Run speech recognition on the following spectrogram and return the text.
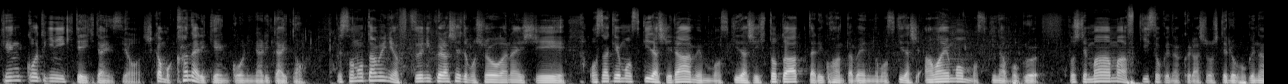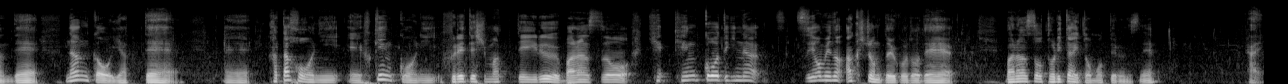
健康的に生きていきたいんですよ。しかもかなり健康になりたいと。で、そのためには普通に暮らしててもしょうがないし、お酒も好きだし、ラーメンも好きだし、人と会ったりご飯食べるのも好きだし、甘いもんも好きな僕、そしてまあまあ不規則な暮らしをしてる僕なんで、なんかをやって、えー片方に、えー不健康に触れてしまっているバランスを、健康的な強めのアクションということで、バランスを取りたいと思ってるんですね。はい。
